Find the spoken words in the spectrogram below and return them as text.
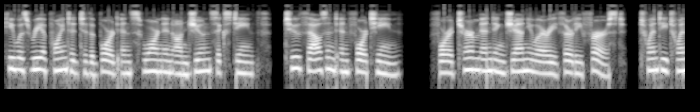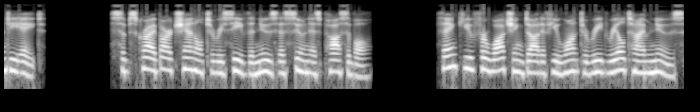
he was reappointed to the board and sworn in on June 16, 2014, for a term ending January 31, 2028. Subscribe our channel to receive the news as soon as possible. Thank you for watching. If you want to read real-time news,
